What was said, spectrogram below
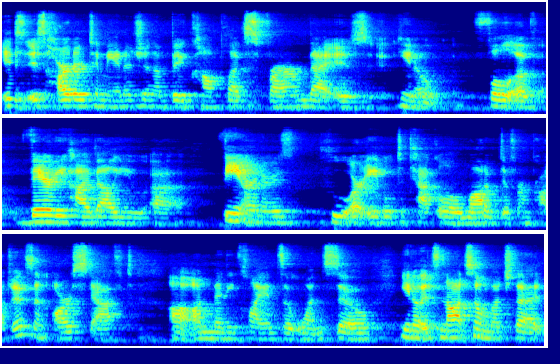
is is harder to manage in a big complex firm that is you know full of very high value uh, fee earners who are able to tackle a lot of different projects and are staffed uh, on many clients at once. So, you know, it's not so much that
